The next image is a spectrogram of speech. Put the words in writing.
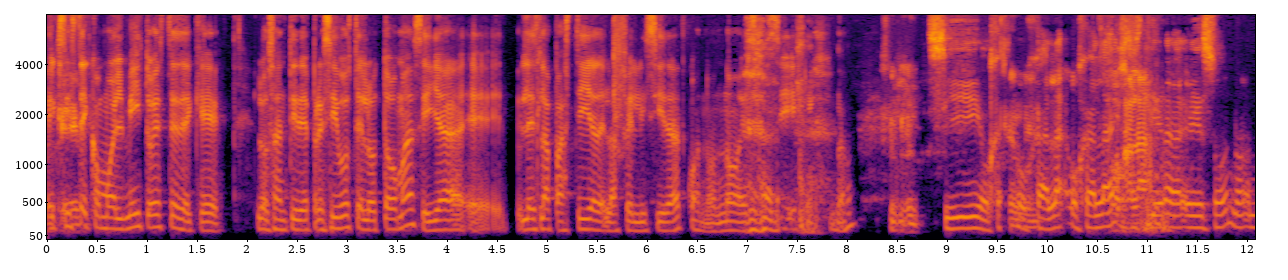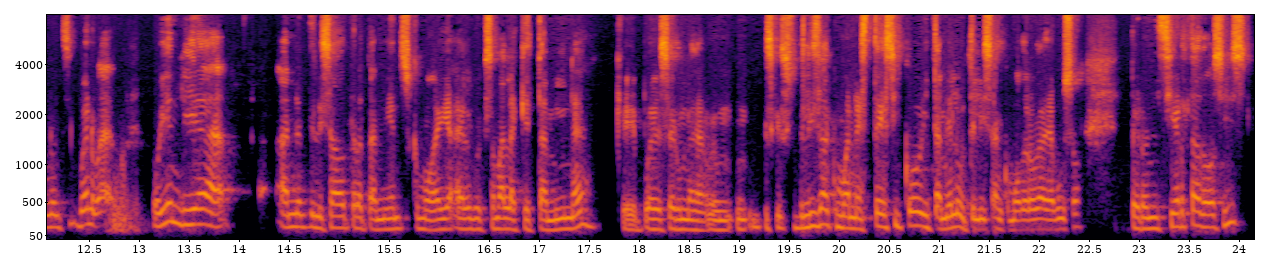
existe como el mito este de que los antidepresivos te lo tomas y ya eh, es la pastilla de la felicidad cuando no es así, ¿no? Sí, ojalá, ojalá, existiera eso. ¿no? bueno, hoy en día han utilizado tratamientos como hay algo que se llama la ketamina, que puede ser una, es que se utiliza como anestésico y también lo utilizan como droga de abuso, pero en cierta dosis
